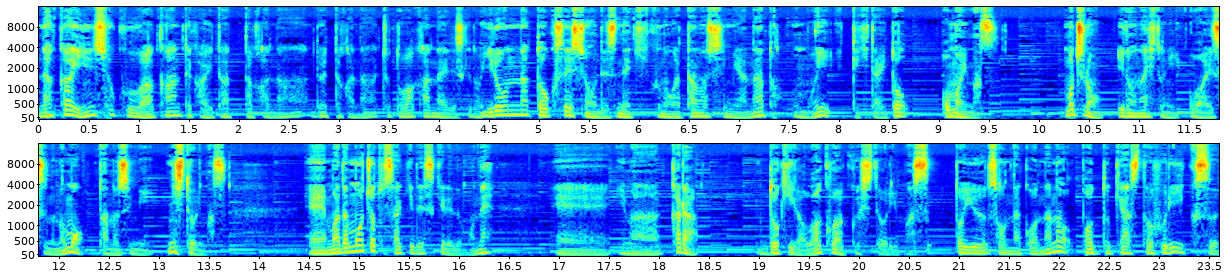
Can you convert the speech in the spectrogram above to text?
中飲食はあかんって書いてあったかな？どうやったかな？ちょっとわかんないですけど、いろんなトークセッションをですね、聞くのが楽しみやなと思い行ってきたいと思います。もちろん、いろんな人にお会いするのも楽しみにしております。えー、まだもうちょっと先ですけれどもね、えー、今から土器がワクワクしております。という、そんなこんなの、ポッドキャストフリークス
